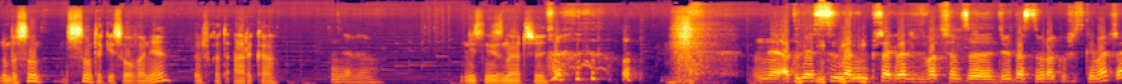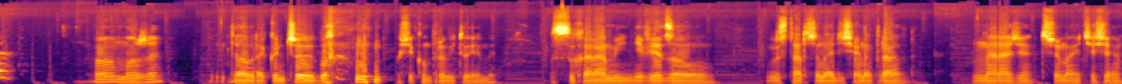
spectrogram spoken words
No bo są, są takie słowa, nie? Na przykład arka. Nie wiem. Nic nie znaczy. Nie, a to nie jest synonim przegrać w 2019 roku wszystkie mecze? O, może. Dobra, kończymy, bo, bo się kompromitujemy. Z sucharami nie wiedzą. Wystarczy na dzisiaj naprawdę. Na razie, trzymajcie się.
